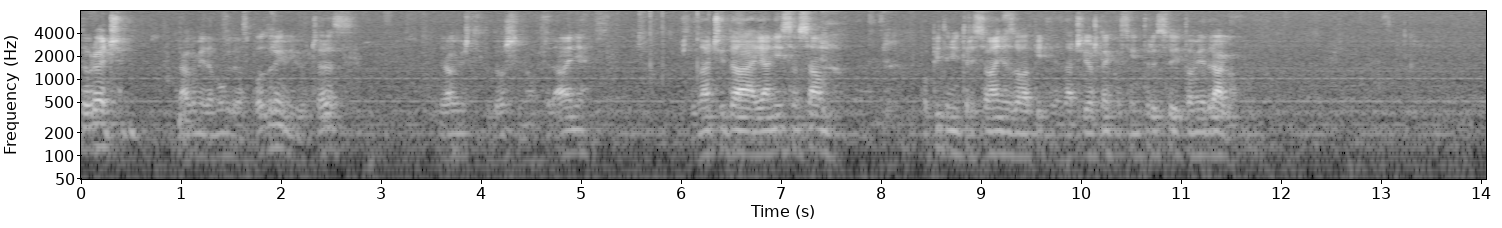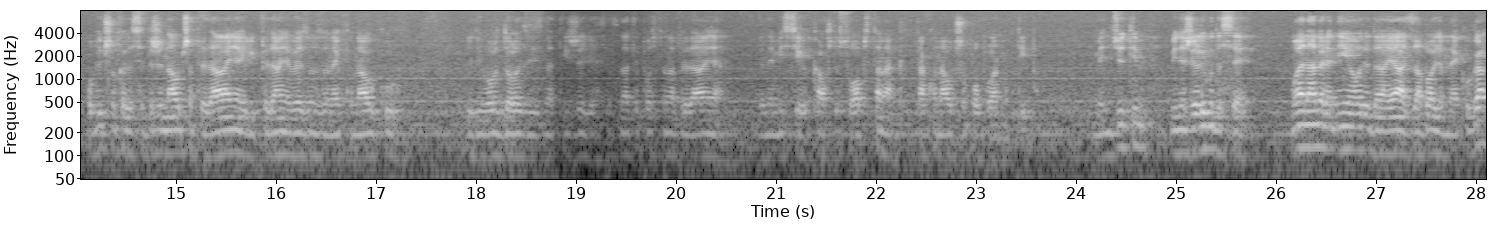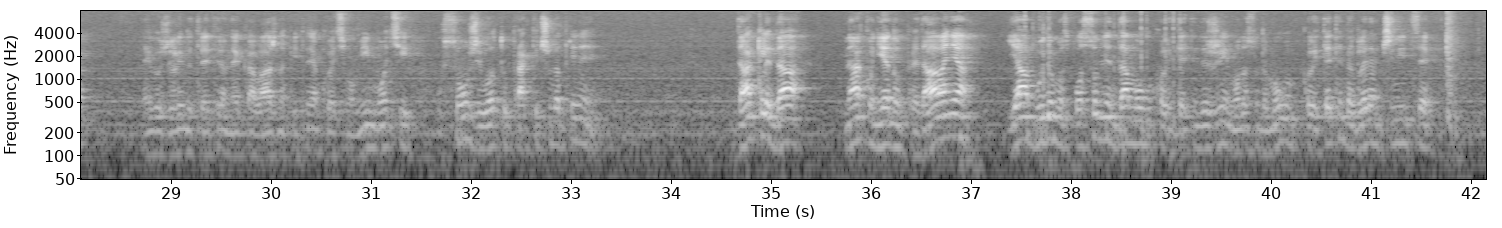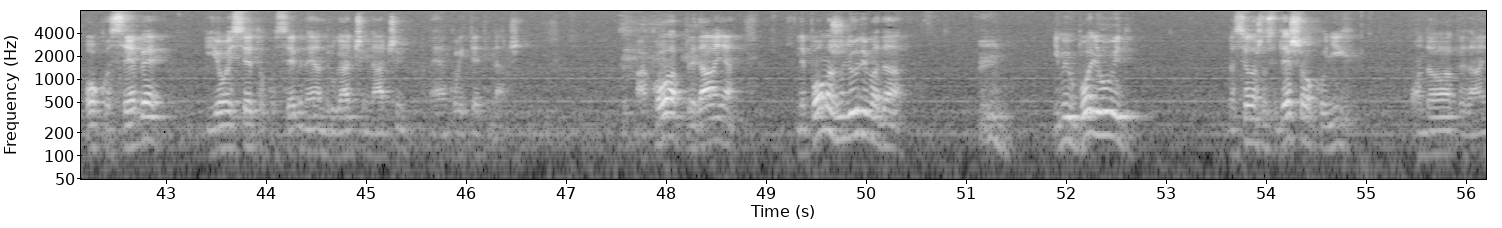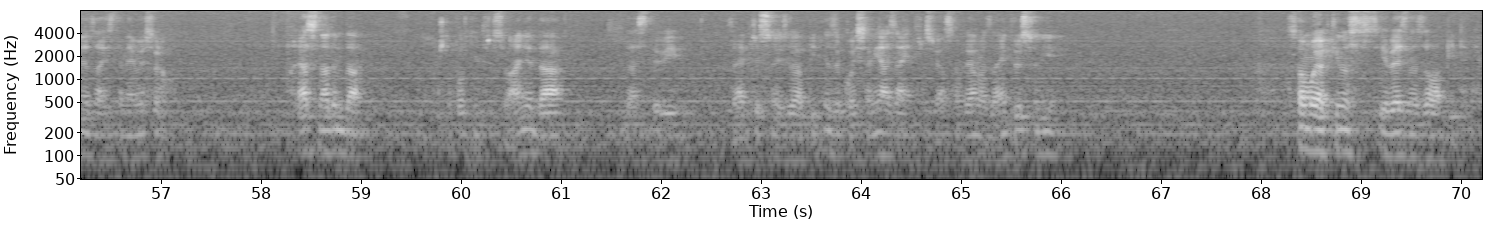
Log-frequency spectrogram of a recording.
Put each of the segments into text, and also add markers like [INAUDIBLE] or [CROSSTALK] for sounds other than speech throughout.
Dobro večer. Drago mi je da mogu da vas pozdravim i večeras. Drago mi što ste došli na ovo predavanje. Što znači da ja nisam sam po pitanju interesovanja za ova pitanja. Znači još neko se interesuje i to mi je drago. Obično kada se drže naučna predavanja ili predavanja vezano za neku nauku, ljudi vole dolaze iz znatiželje. Znate, postoje na predavanja da ne emisije kao što su opstanak, tako naučno-popularnog tipa. Međutim, mi ne želimo da se, moja namera nije ovde da ja zabavljam nekoga, nego želim da tretiram neka važna pitanja koja ćemo mi moći u svom životu praktično da primenimo. Dakle, da nakon jednog predavanja ja budem osposobljen da mogu kvalitetni da živim, odnosno da mogu kvalitetni da gledam činjenice oko sebe i ovaj svet oko sebe na jedan drugačiji način, na jedan kvalitetni način. Ako ova predavanja ne pomažu ljudima da [CLEARS THROAT] imaju bolji uvid na sve ono što se dešava oko njih, onda ova predavanja zaista nemaju svrhu. Ja se nadam da, što postoji interesovanje, da, da ste vi zainteresovani za ova pitanja za koje sam ja zainteresovan. Ja sam veoma zainteresovan i sva moja aktivnost je vezana za ova pitanja.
